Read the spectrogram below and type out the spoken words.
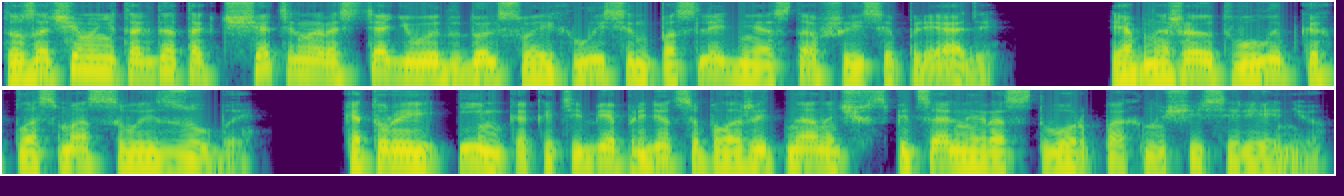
то зачем они тогда так тщательно растягивают вдоль своих лысин последние оставшиеся пряди и обнажают в улыбках пластмассовые зубы, которые им, как и тебе, придется положить на ночь в специальный раствор, пахнущий сиренью.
